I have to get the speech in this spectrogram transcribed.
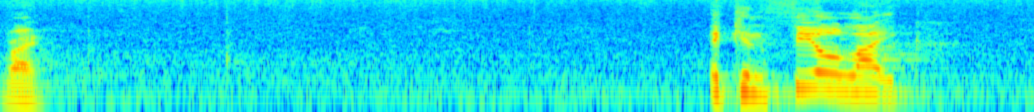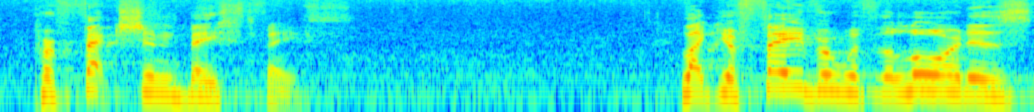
right? It can feel like perfection based faith. Like your favor with the Lord is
